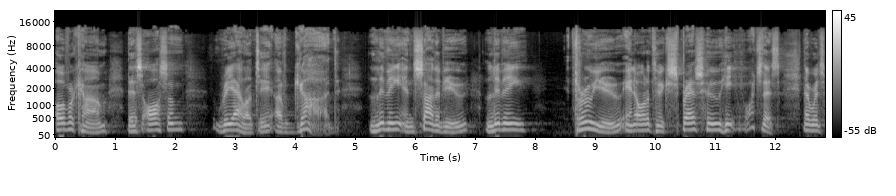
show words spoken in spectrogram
overcome this awesome reality of God living inside of you, living through you in order to express who He. Watch this. In other words,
